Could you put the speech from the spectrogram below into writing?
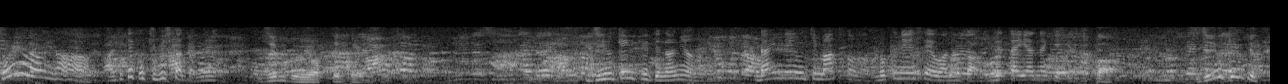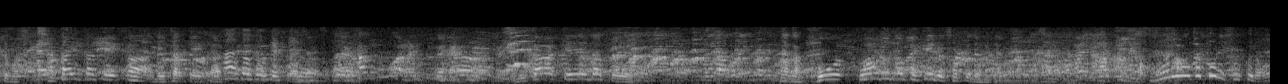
そうなんだ。あれ結構厳しかったね。全部やってったような気が自由研究って何やんの？来年うちマストなの。6年生はなんか絶対やんなきゃいけない。か。自由研究って言っても社会科系か理科系かあそうそうそうそう。理科系だとなんか氷の溶ける速度みたいなのがあります氷の溶ける速度だ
